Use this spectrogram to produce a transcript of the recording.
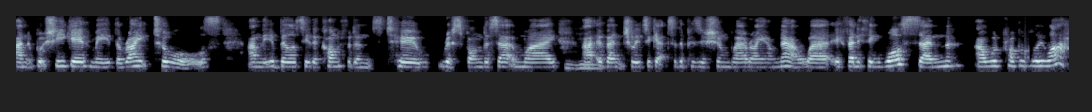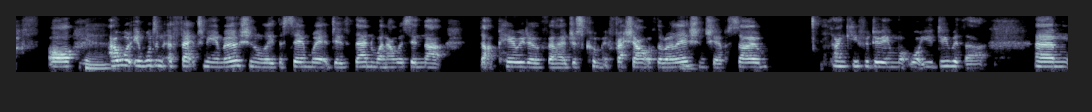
and but she gave me the right tools and the ability, the confidence to respond a certain way, mm-hmm. uh, eventually to get to the position where I am now, where if anything was sent, I would probably laugh, or yeah. I would it wouldn't affect me emotionally the same way it did then when I was in that that period of uh, just coming fresh out of the mm. relationship. So thank you for doing what, what you do with that. Um,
